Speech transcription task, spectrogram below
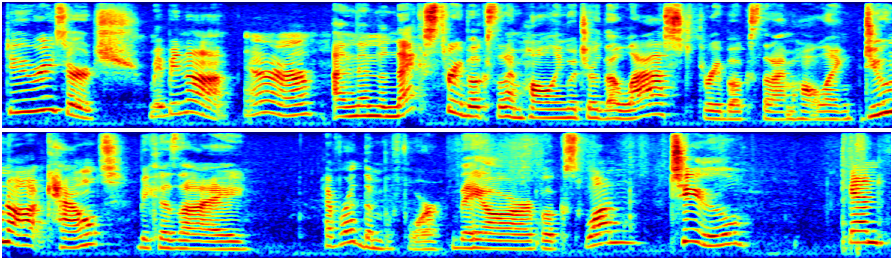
do research, maybe not. And then the next three books that I'm hauling, which are the last three books that I'm hauling, do not count because I have read them before. They are books one, two, and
